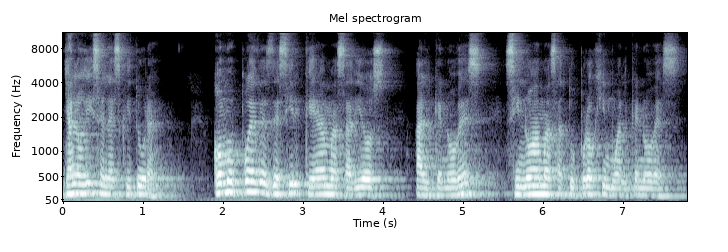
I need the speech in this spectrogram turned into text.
Ya lo dice la escritura. ¿Cómo puedes decir que amas a Dios al que no ves si no amas a tu prójimo al que no ves?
